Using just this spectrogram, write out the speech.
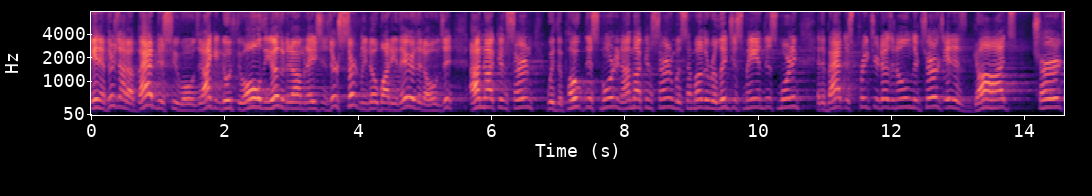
And if there's not a Baptist who owns it, I can go through all the other denominations. There's certainly nobody there that owns it. I'm not concerned with the Pope this morning. I'm not concerned with some other religious man this morning. If the Baptist preacher doesn't own the church, it is God's church.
